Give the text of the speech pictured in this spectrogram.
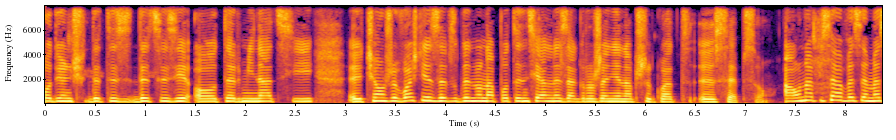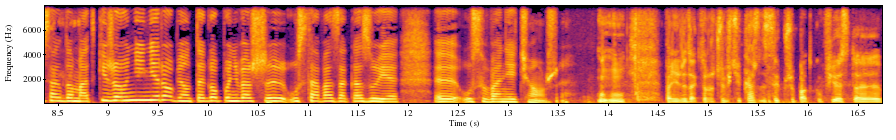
podjąć decyz- decyzję o terminacji y, ciąży właśnie ze względu na potencjalne zagrożenie na przykład y, sepsą. A ona pisała w SMS-ach do matki, że oni nie robią tego, ponieważ y, ustawa zakazuje usuwanie ciąży. Mhm. Panie redaktor, oczywiście każdy z tych przypadków jest e,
